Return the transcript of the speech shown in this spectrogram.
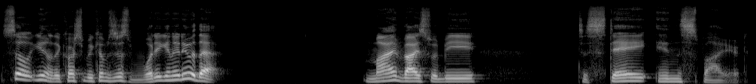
So, you know, the question becomes just what are you going to do with that? My advice would be to stay inspired.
